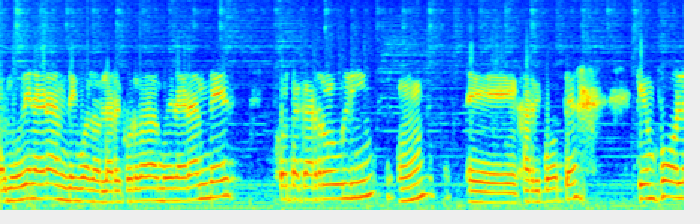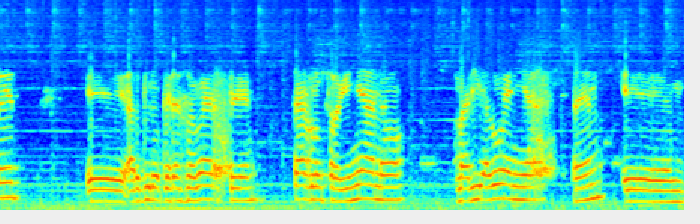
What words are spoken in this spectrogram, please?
Almudena Grandes, bueno, la recordada Almudena Grandes, J.K. Rowling, eh, Harry Potter, Ken Follett, eh, Arturo Pérez Reverte, Carlos Arguiñano, María Dueña, ¿eh?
